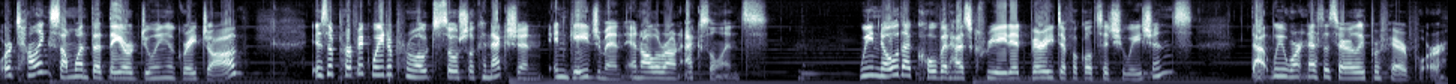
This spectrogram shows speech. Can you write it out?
or telling someone that they are doing a great job is a perfect way to promote social connection, engagement, and all around excellence. We know that COVID has created very difficult situations that we weren't necessarily prepared for.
